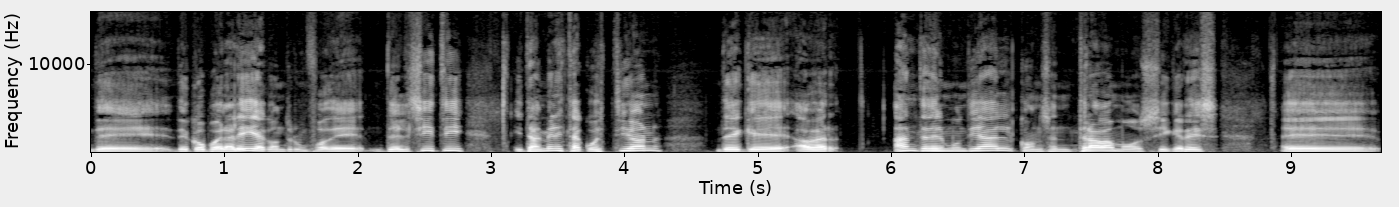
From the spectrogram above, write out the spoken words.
de, de Copa de la Liga con triunfo de, del City, y también esta cuestión de que, a ver, antes del Mundial concentrábamos, si querés, eh,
